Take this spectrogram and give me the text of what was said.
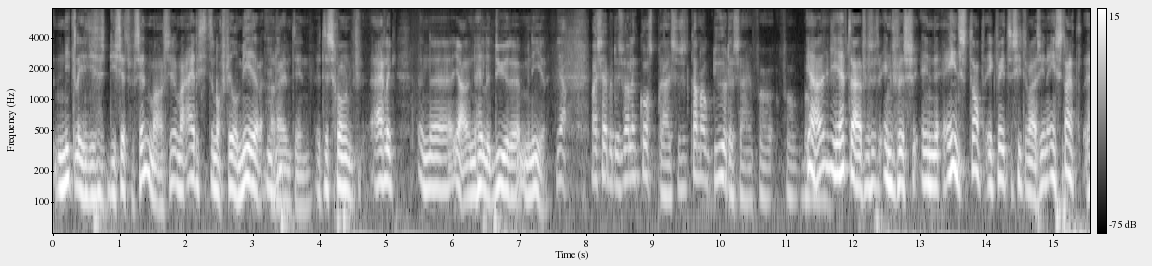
niet alleen die, die 6% marge, maar eigenlijk zit er nog veel meer Mhm. ruimte in. Het is gewoon eigenlijk een, eh, ja, een hele dure manier. Maar ze hebben dus wel een kostprijs, dus het kan ook duurder zijn voor, voor Ja, je hebt daar in, in één stad, ik weet de situatie, in één stad, eh,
